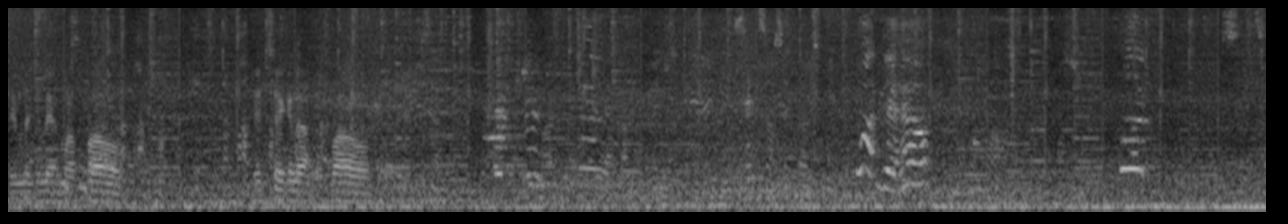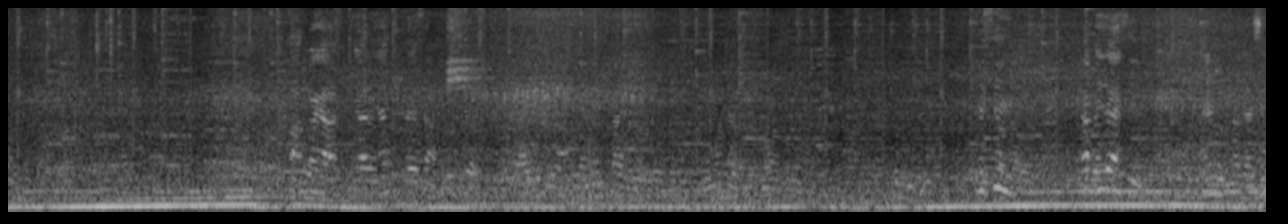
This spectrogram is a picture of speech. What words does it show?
They're looking at my phone. They're checking out the phone. What the hell? What? Ici, la déjà ici. Un magasin.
